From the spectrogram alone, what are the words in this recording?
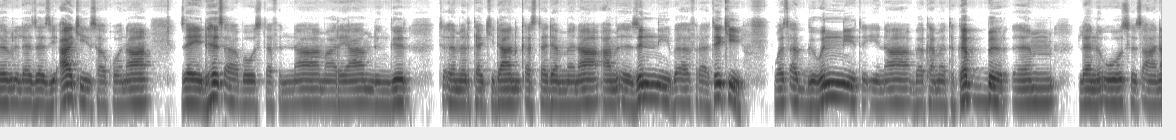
እብል ለዘዚአኪ ሰኮና ዘይድህፀ በውስተፍና ማርያም ድንግል ትእምርተ ኪዳን ቀስተ ደመና አምእዝኒ በእፍረትኪ ወጸግውኒ ጥኢና በከመ ትገብር እም ለንዑስ ሕፃና።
